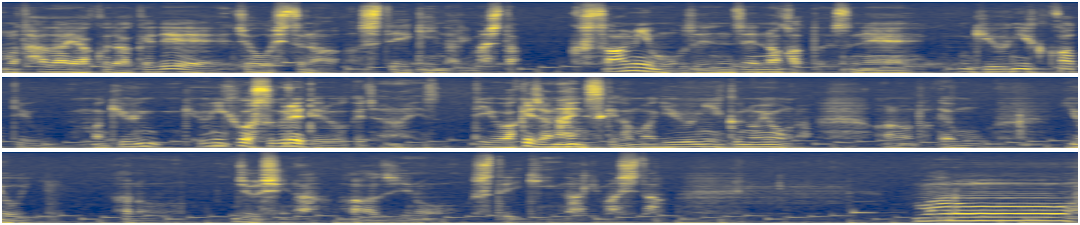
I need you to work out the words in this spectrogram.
まあ、ただ焼くだけで上質なステーキになりました。臭みも全然なかったですね。牛肉かっていう、まあ牛、肉が優れてるわけじゃないですっていうわけじゃないんですけど、まあ、牛肉のようなあのとても良いあのジューシーな味のステーキになりました。まああの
